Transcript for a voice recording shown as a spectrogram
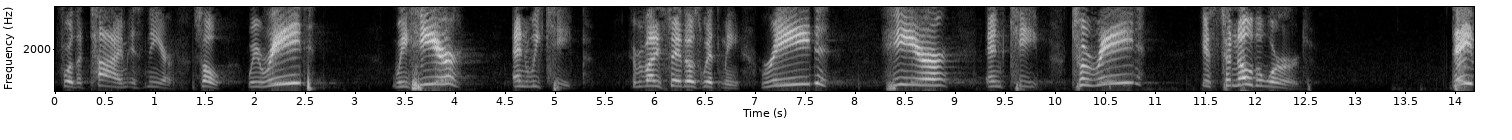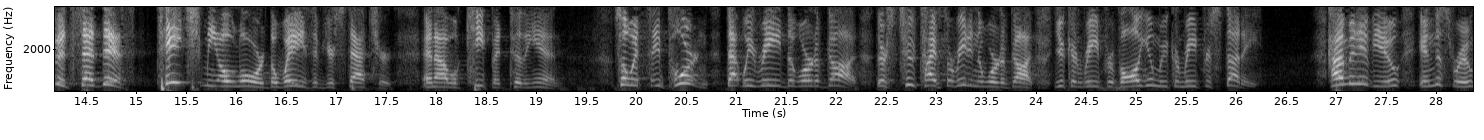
for the time is near. So we read, we hear, and we keep. Everybody say those with me. Read, hear, and keep. To read is to know the word. David said this Teach me, O Lord, the ways of your stature, and I will keep it to the end. So it's important that we read the Word of God. There's two types of reading the Word of God. You can read for volume, you can read for study. How many of you in this room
